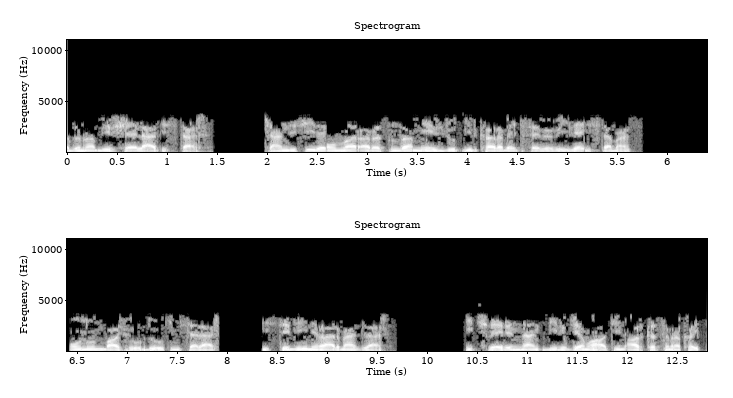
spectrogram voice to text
adına bir şeyler ister. Kendisiyle onlar arasında mevcut bir karabet sebebiyle istemez. Onun başvurduğu kimseler, istediğini vermezler. İçlerinden biri cemaatin arkasına kayıp,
